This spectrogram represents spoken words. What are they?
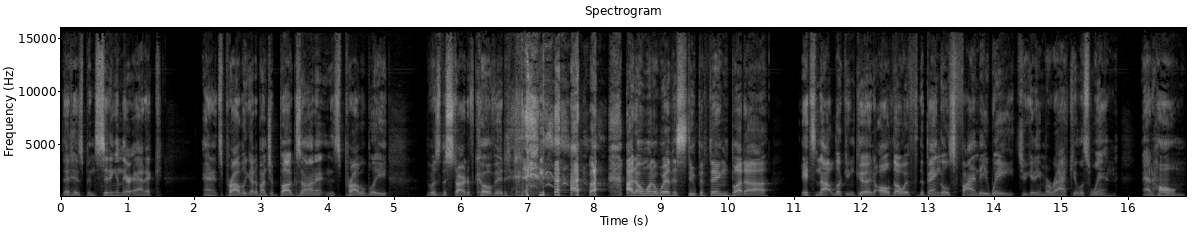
that has been sitting in their attic and it's probably got a bunch of bugs on it and it's probably was the start of COVID. I don't want to wear this stupid thing, but uh, it's not looking good. Although, if the Bengals find a way to get a miraculous win at home,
